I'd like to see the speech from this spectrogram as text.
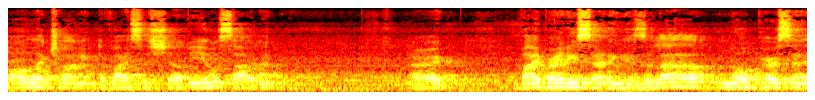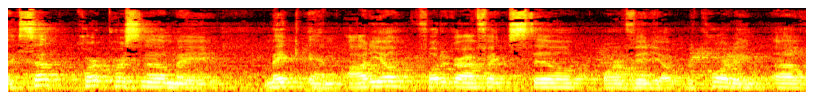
all electronic devices shall be on silent. All right. Vibrating setting is allowed. No person except court personnel may make an audio, photographic, still, or video recording of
